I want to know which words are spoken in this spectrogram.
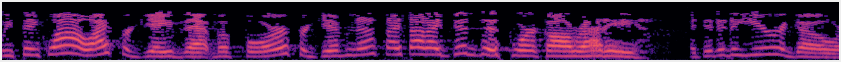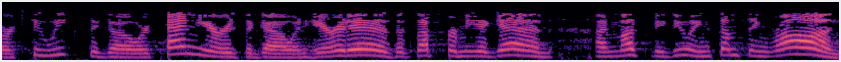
we think, wow, I forgave that before. Forgiveness. I thought I did this work already. I did it a year ago or two weeks ago or ten years ago, and here it is. It's up for me again. I must be doing something wrong.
